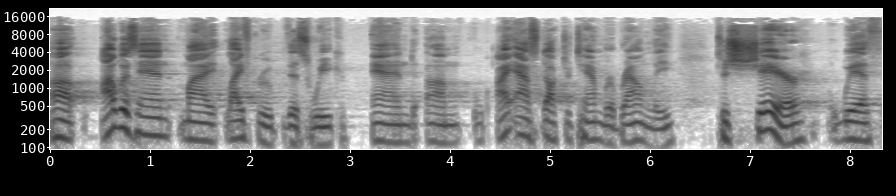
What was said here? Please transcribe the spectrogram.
Uh, I was in my life group this week, and um, I asked Dr. Tamara Brownlee to share with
